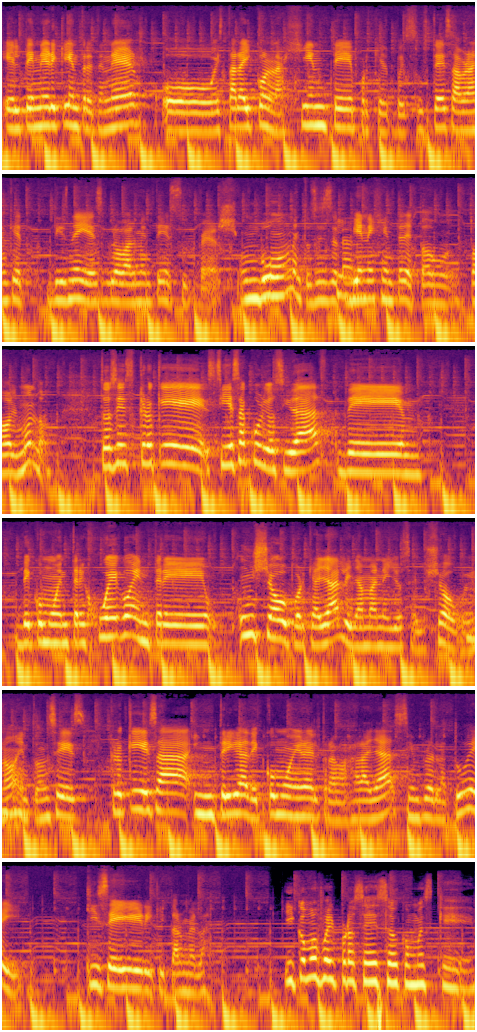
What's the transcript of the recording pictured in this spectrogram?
el tener que entretener o estar ahí con la gente, porque pues ustedes sabrán que Disney es globalmente súper un boom, entonces Claro. viene gente de todo, todo el mundo. Entonces creo que sí esa curiosidad de de como entre juego, entre un show, porque allá le llaman ellos el show, ¿no? Entonces, creo que esa intriga de cómo era el trabajar allá siempre la tuve y quise ir y quitármela. ¿Y cómo fue el proceso? ¿Cómo es que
